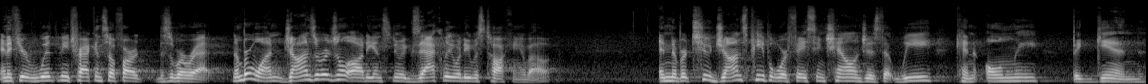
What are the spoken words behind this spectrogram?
And if you're with me tracking so far, this is where we're at. Number one, John's original audience knew exactly what he was talking about. And number two, John's people were facing challenges that we can only begin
